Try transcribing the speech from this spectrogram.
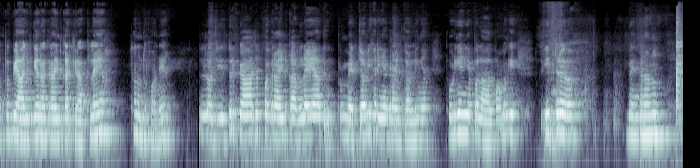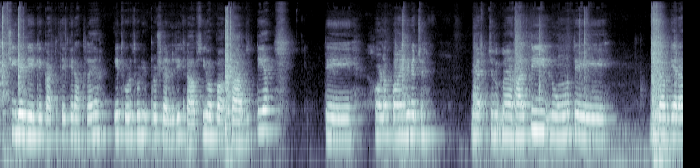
ਆਪਾਂ ਪਿਆਜ਼ ਵਗੈਰਾ ਗ੍ਰਾਈਂਡ ਕਰਕੇ ਰੱਖ ਲਏ ਆ। ਤੁਹਾਨੂੰ ਦਿਖਾਉਣੇ ਆ। ਲਓ ਜੀ, ਇੱਧਰ ਪਿਆਜ਼ ਆਪਾਂ ਗ੍ਰਾਈਂਡ ਕਰ ਲਏ ਆ ਤੇ ਉੱਪਰ ਮਿਰਚਾਂ ਵੀ ਹਰੀਆਂ ਗ੍ਰਾਈਂਡ ਕਰ ਲਈਆਂ। ਥੋੜੀਆਂ ਜਿਹੀਆਂ ਆਪਾਂ ਲਾਲ ਪਾਵਾਂਗੇ। ਤੇ ਇੱਧਰ ਬੈਂਗਣਾਂ ਨੂੰ ਚੀਰੇ ਦੇ ਕੇ, ਕੱਟ ਦੇ ਕੇ ਰੱਖ ਲਏ ਆ। ਇਹ ਥੋੜੀ ਥੋੜੀ ਉੱਪਰੋਂ ਸ਼ੈਲ ਜੀ ਖਰਾਬ ਸੀ, ਉਹ ਆਪਾਂ ਉਤਾਰ ਦਿੱਤੀ ਆ। ਤੇ ਹੁਣ ਆਪਾਂ ਇਹਦੇ ਵਿੱਚ ਮਿਰਚ ਹਲਦੀ, ਲੂਣ ਤੇ ਜੀਰਾ ਵਗੈਰਾ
